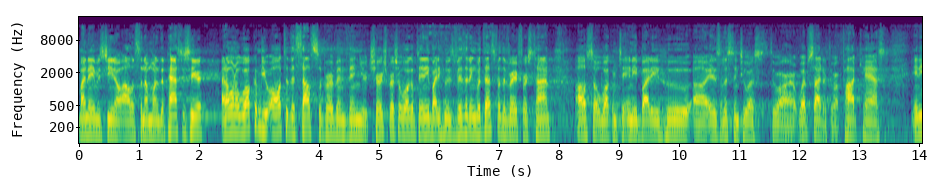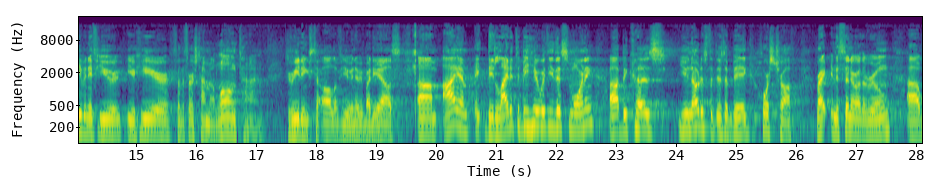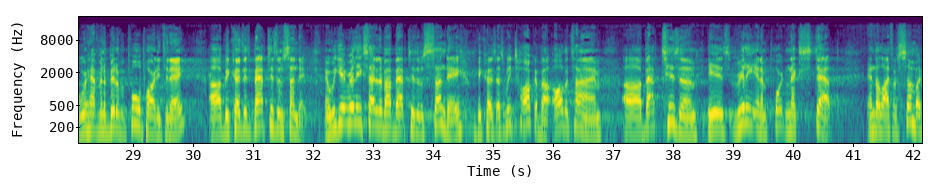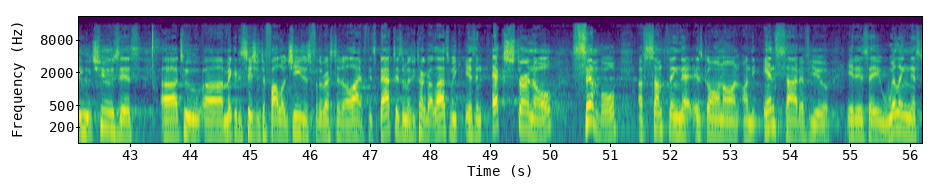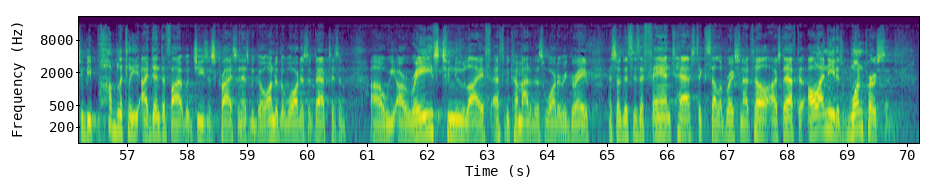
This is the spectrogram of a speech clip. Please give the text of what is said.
My name is Gino Allison. I'm one of the pastors here, and I want to welcome you all to the South Suburban Vineyard Church. Special welcome to anybody who is visiting with us for the very first time. Also, welcome to anybody who uh, is listening to us through our website or through our podcast. And even if you're, you're here for the first time in a long time, greetings to all of you and everybody else. Um, I am delighted to be here with you this morning uh, because you notice that there's a big horse trough right in the center of the room. Uh, we're having a bit of a pool party today. Uh, because it's Baptism Sunday. And we get really excited about Baptism Sunday because, as we talk about all the time, uh, baptism is really an important next step in the life of somebody who chooses uh, to uh, make a decision to follow Jesus for the rest of their life. This baptism, as we talked about last week, is an external symbol of something that is going on on the inside of you it is a willingness to be publicly identified with Jesus Christ. And as we go under the waters of baptism, uh, we are raised to new life as we come out of this watery grave. And so this is a fantastic celebration. I tell our staff that all I need is one person,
